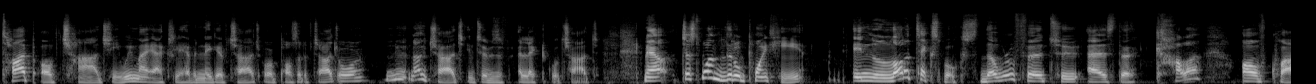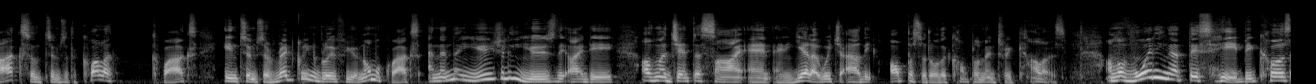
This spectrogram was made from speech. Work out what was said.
type of charge here. We may actually have a negative charge or a positive charge or no charge in terms of electrical charge. Now, just one little point here. In a lot of textbooks, they'll refer to as the color of quarks, in terms of the color quarks in terms of red, green, and blue for your normal quarks, and then they usually use the idea of magenta, cyan, and yellow, which are the opposite or the complementary colors. I'm avoiding that this here because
